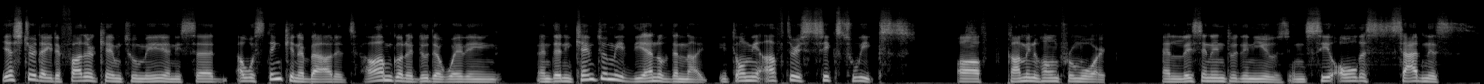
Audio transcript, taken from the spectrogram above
yesterday, the father came to me and he said, I was thinking about it, how I'm going to do the wedding. And then he came to me at the end of the night. He told me after six weeks of coming home from work and listening to the news and see all the sadness,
